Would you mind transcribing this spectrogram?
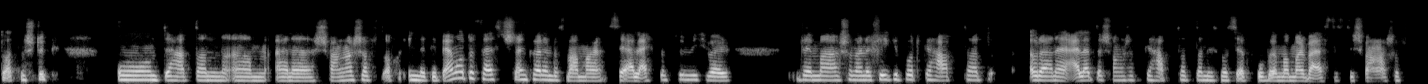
Tortenstück. Und der hat dann ähm, eine Schwangerschaft auch in der Gebärmutter feststellen können. Das war mal sehr erleichternd für mich, weil wenn man schon eine Fehlgeburt gehabt hat, oder eine Eileiterschwangerschaft gehabt hat, dann ist man sehr froh, wenn man mal weiß, dass die Schwangerschaft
